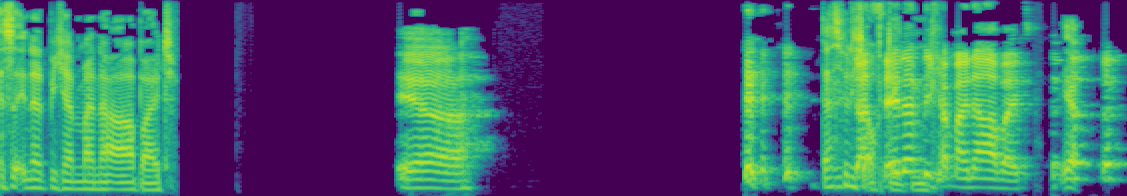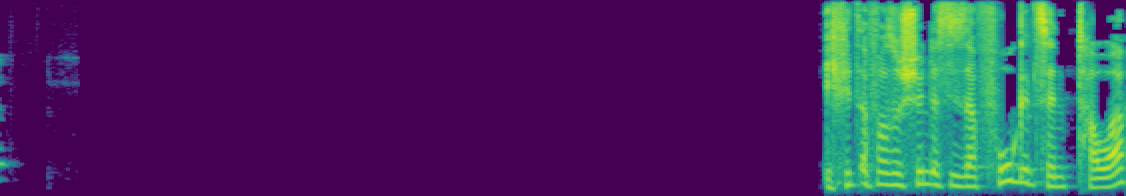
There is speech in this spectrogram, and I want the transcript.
Es erinnert mich an meine Arbeit. Ja. Das will ich auch Das erinnert mich an meine Arbeit. Ja. Ich finde es einfach so schön, dass dieser Vogelcentaur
